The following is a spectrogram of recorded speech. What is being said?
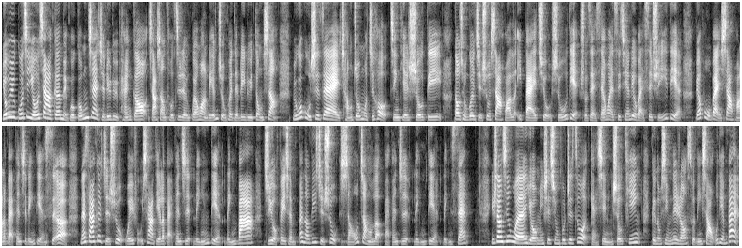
由于国际油价跟美国公债值利率攀高，加上投资人观望联准会的利率动向，美国股市在长周末之后今天收低，道琼工指数下滑了一百九十五点，收在三万四千六百四十一点；标普五百下滑了百分之零点四二，纳斯达克指数微幅下跌了百分之零点零八，只有费城半导体指数小涨了百分之零点零三。以上新闻由民事新闻部制作，感谢您收听。更多新闻内容锁定下午五点半《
